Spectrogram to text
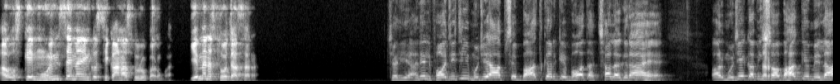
और उसके मुहिम से मैं इनको सिखाना शुरू करूँगा। ये मैंने सोचा सर। चलिए अनिल फौजी जी मुझे आपसे बात करके बहुत अच्छा लग रहा है और मुझे कभी सौभाग्य मिला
